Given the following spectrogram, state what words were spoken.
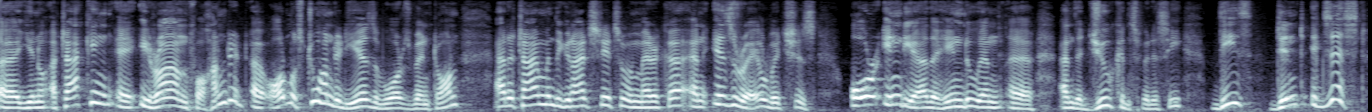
uh, you know, attacking uh, Iran for 100, uh, almost 200 years of wars went on, at a time when the United States of America and Israel, which is or India, the Hindu and, uh, and the Jew conspiracy, these didn't exist.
